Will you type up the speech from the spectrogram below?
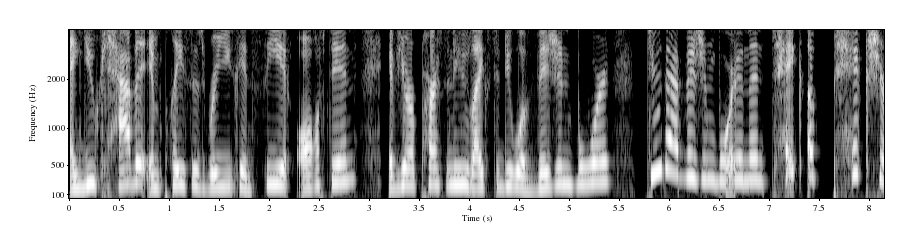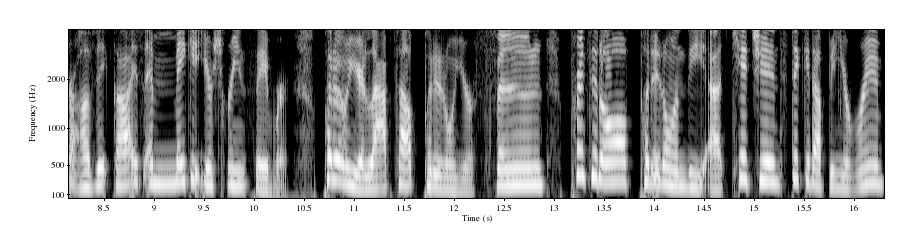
and you have it in places where you can see it often, if you're a person who likes to do a vision board, do that vision board and then take a picture of it, guys, and make it your screensaver. Put it on your laptop, put it on your phone, print it off, put it on the uh, kitchen, stick it up in your room,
